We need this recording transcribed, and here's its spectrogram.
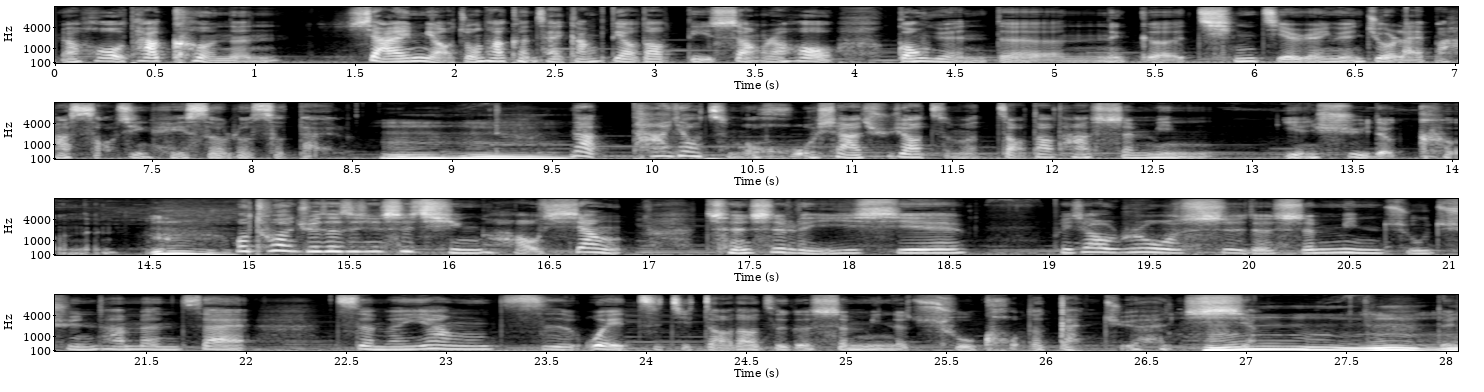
然后它可能下一秒钟，它可能才刚掉到地上，然后公园的那个清洁人员就来把它扫进黑色垃圾袋了。嗯哼，那他要怎么活下去？要怎么找到他生命延续的可能？嗯，我突然觉得这件事情好像城市里一些比较弱势的生命族群，他们在。怎么样子为自己找到这个生命的出口的感觉很像，嗯嗯，对。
